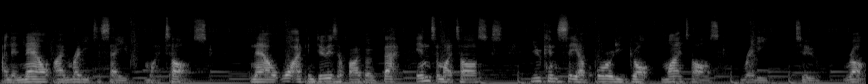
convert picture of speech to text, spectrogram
and then now I'm ready to save my task. Now, what I can do is if I go back into my tasks, you can see I've already got my task ready to run.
